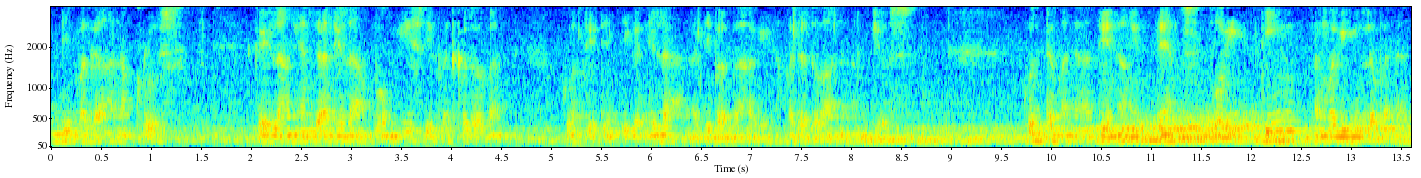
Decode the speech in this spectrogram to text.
hindi magaan ang krus. Kailangan ihanda nila ang buong isip at kalooban kung titindigan nila at ibabahagi ang katotohanan ng Diyos. Kundaman natin ang intense o iting ng magiging labanan.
